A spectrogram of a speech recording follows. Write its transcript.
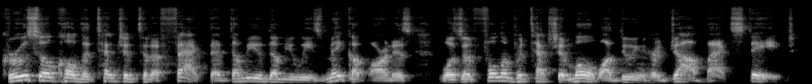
Caruso called attention to the fact that WWE's makeup artist was in full in protection mode while doing her job backstage.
